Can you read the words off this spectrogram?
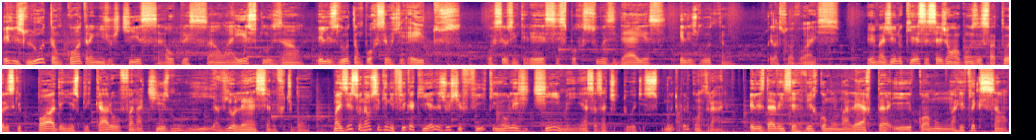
Eles lutam contra a injustiça, a opressão, a exclusão. Eles lutam por seus direitos, por seus interesses, por suas ideias. Eles lutam pela sua voz. Eu imagino que esses sejam alguns dos fatores que podem explicar o fanatismo e a violência no futebol. Mas isso não significa que eles justifiquem ou legitimem essas atitudes. Muito pelo contrário. Eles devem servir como um alerta e como uma reflexão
